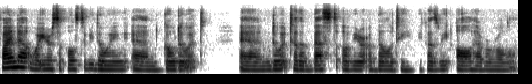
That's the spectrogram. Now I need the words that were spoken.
Find out what you're supposed to be doing and go do it. And do it to the best of your ability because we all have a role.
